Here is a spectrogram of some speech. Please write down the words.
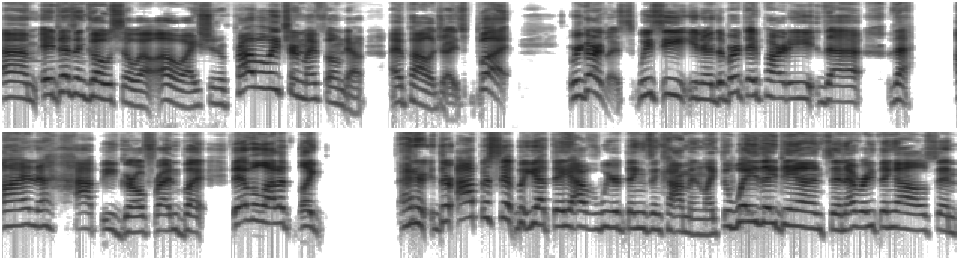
um, it doesn't go so well. Oh, I should have probably turned my phone down. I apologize. But regardless, we see, you know, the birthday party, the, the unhappy girlfriend, but they have a lot of like they're opposite, but yet they have weird things in common, like the way they dance and everything else. And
